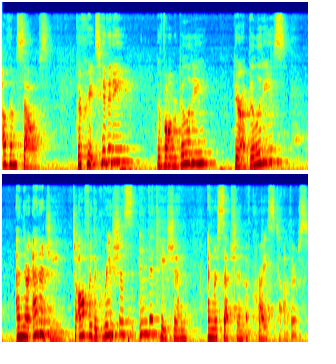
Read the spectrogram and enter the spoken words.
of themselves their creativity, their vulnerability, their abilities, and their energy to offer the gracious invitation and reception of Christ to others.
